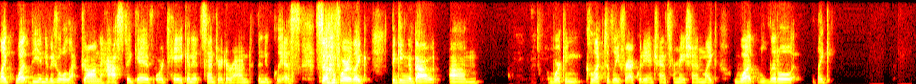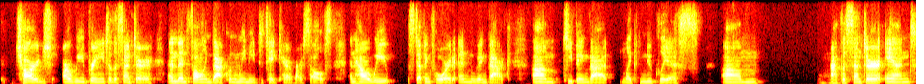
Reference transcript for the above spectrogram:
like what the individual electron has to give or take and it's centered around the nucleus. So if we're like thinking about um, working collectively for equity and transformation like what little like charge are we bringing to the center and then falling back when we need to take care of ourselves? And how are we stepping forward and moving back um, keeping that like nucleus um, mm-hmm. at the center and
